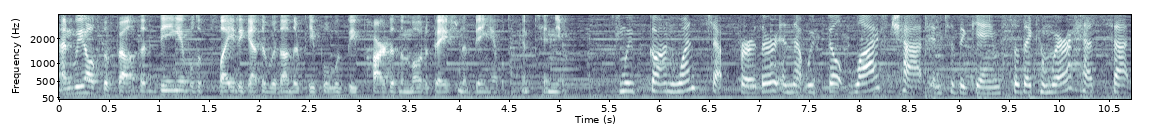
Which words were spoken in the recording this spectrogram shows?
And we also felt that being able to play together with other people would be part of the motivation of being able to continue. We've gone one step further in that we've built live chat into the game so they can wear a headset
